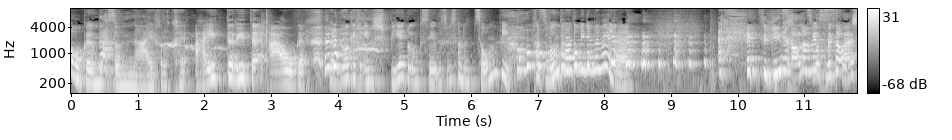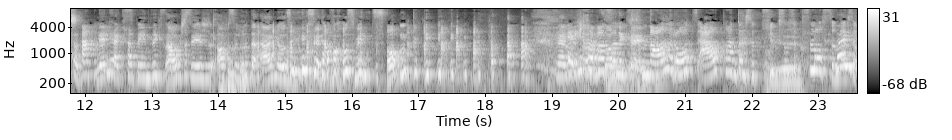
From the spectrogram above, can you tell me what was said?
Augen. Und ich so, nein, ich habe doch keine Eiter in den Augen. Dann schaue ich in den Spiegel und sehe aus wie so ein Zombie. Das Wunder, hat er mich nicht mehr wollen. Vergiss alles, was man so gesagt hat. Nelly hat keine Bindungsangst, sie ist ein absoluter Engel. Sie sieht einfach aus wie ein Zombie. Hey, ich habe so ein knallrotes Auge gehabt und da ist so Zeugs je. rausgeflossen. Und er so,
